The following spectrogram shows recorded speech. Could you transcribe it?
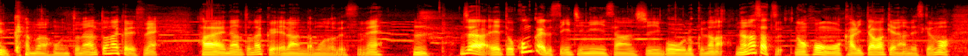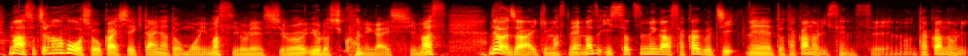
いうか、まあ本当なんとなくですね。はい、なんとなく選んだものですね。うん。じゃあ、えっ、ー、と、今回ですね、1、2、3、4、5、6、7、7冊の本を借りたわけなんですけども、まあ、そちらの方を紹介していきたいなと思います。よろしく お願いします。では、じゃあ、いきますね。まず1冊目が、坂口、えっ、ー、と、高則先生の、高則、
